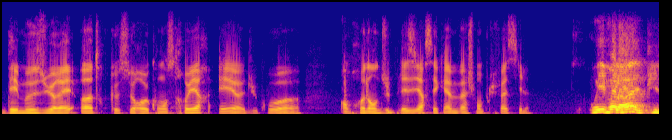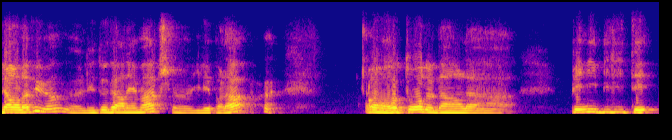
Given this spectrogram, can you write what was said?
démesurées autres que se reconstruire et du coup, en prenant du plaisir, c'est quand même vachement plus facile. Oui, voilà. Et puis là, on l'a vu, hein, les deux derniers matchs, il n'est pas là. On retourne dans la pénibilité.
